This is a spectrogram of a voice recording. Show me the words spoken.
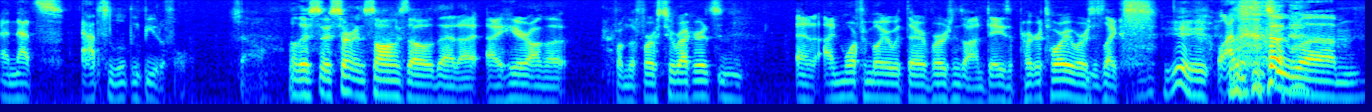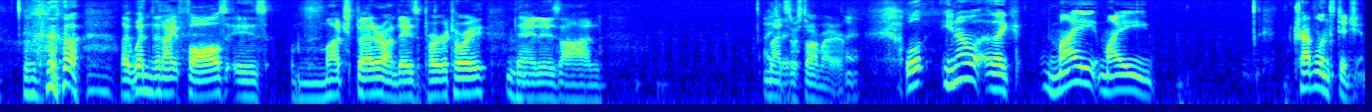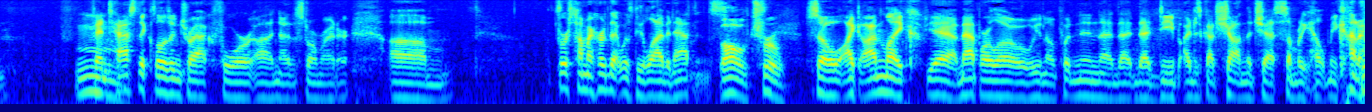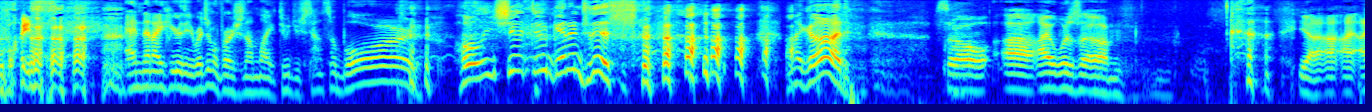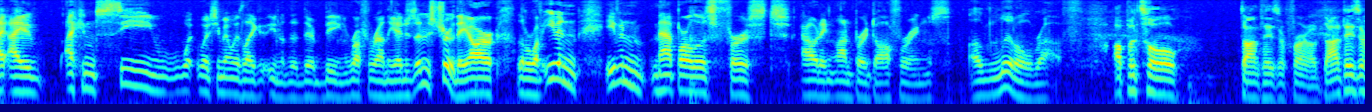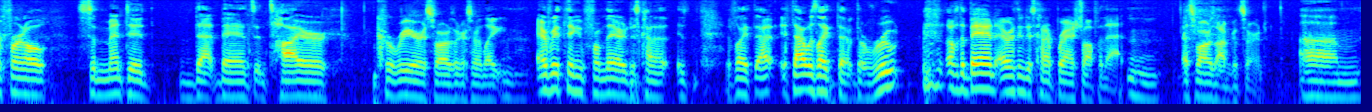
And that's absolutely beautiful. So. Well, there's, there's certain songs though that I, I hear on the from the first two records, Mm-hmm. And I'm more familiar with their versions on Days of Purgatory, where it's just like, well i listened to um like when the night falls is much better on Days of Purgatory Mm-hmm. than it is on Nights Earth. of Storm Rider. well you know like my my travel in stygian fantastic closing track for uh, night of the storm rider um first time i heard that was the live in athens Oh, true. So like I'm like, yeah, Matt Barlow, you know, putting in that, that, that deep I just got shot in the chest, somebody help me kind of voice. and then I hear the original version, I'm like, dude, you sound so bored. Holy shit, dude, get into this. My God. So uh, I was um yeah, I, I, I I can see what what you meant with like you know the, they're being rough around the edges, and it's true they are a little rough. Even even Matt Barlow's first outing on Burnt Offerings, a little rough. up until Dante's Inferno. Dante's Inferno cemented that band's entire career, as far as I'm concerned. Like everything from there, just kind of if like that if that was like the the root of the band, everything just kind of branched off of that. As far as I'm concerned, Um,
